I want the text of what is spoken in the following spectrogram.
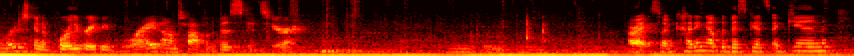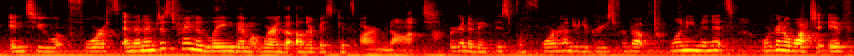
We're just gonna pour the gravy right on top of the biscuits here. All right, so I'm cutting up the biscuits again into fourths, and then I'm just kind of laying them where the other biscuits are not. We're gonna bake this for 400 degrees for about 20 minutes. We're gonna watch it. If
